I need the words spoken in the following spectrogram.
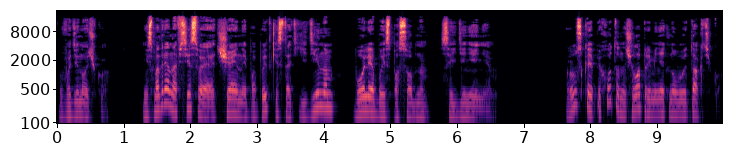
в одиночку. Несмотря на все свои отчаянные попытки стать единым, более боеспособным соединением. Русская пехота начала применять новую тактику.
